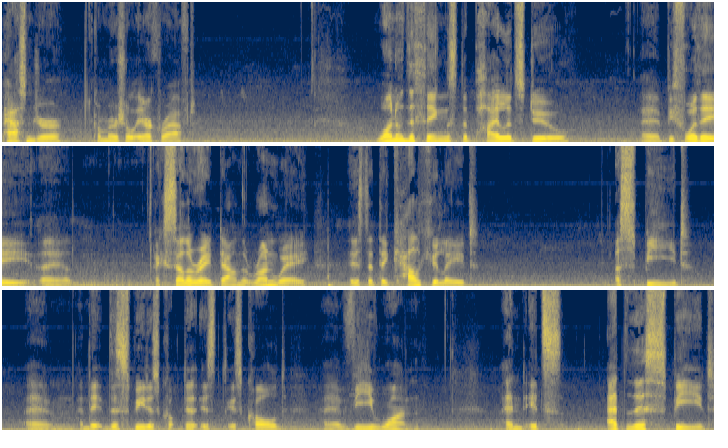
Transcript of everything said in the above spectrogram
passenger commercial aircraft, one of the things the pilots do uh, before they uh, accelerate down the runway is that they calculate a speed, um, and they, this speed is, co- is, is called uh, V1, and it's at this speed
